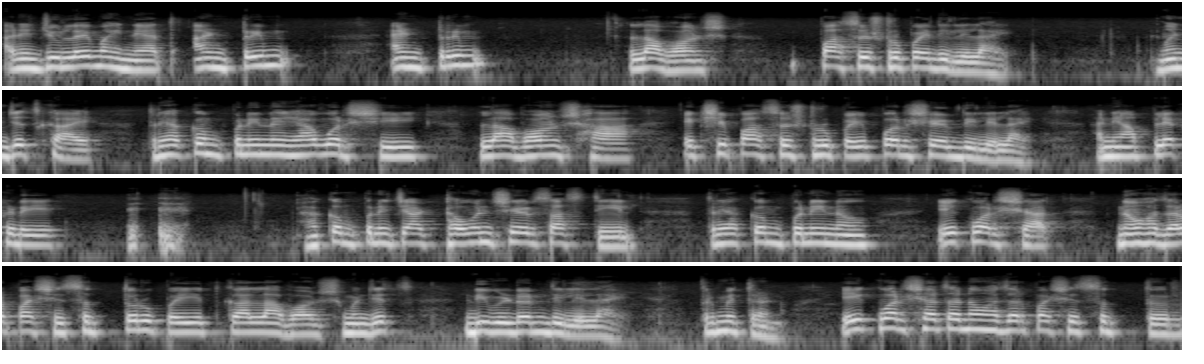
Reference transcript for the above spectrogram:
आणि जुलै महिन्यात अँट्रीम अँट्रीम लाभांश पासष्ट रुपये दिलेला आहे. म्हणजेच काय? तर ह्या कंपनीनं ह्या वर्षी लाभांश हा एकशे पासष्ट रुपये पर शेअर दिलेला आहे. आणि आपल्याकडे ह्या कंपनीचे अठ्ठावन्न शेअर्स असतील तर ह्या कंपनीनं एक वर्षात नऊ हजार पाचशे सत्तर रुपये इतका लाभांश म्हणजेच डिव्हिडंड दिलेला आहे. तर मित्रांनो एक वर्षाचा नऊ हजार पाचशे सत्तर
